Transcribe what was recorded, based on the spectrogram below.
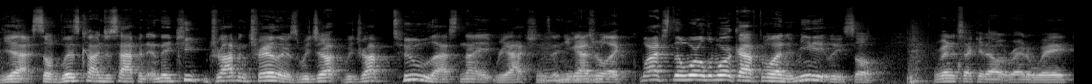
Yeah, so BlizzCon just happened and they keep dropping trailers. We dropped we dropped two last night reactions and you guys mm-hmm. were like, "Watch the World of Warcraft one immediately." So, we're to check it out right away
